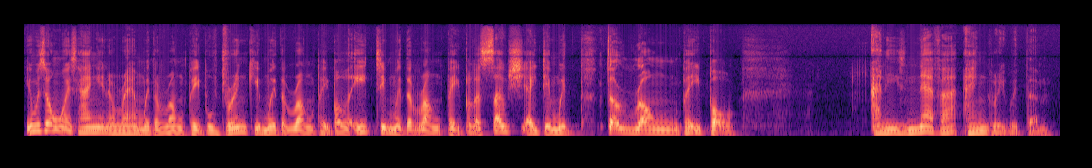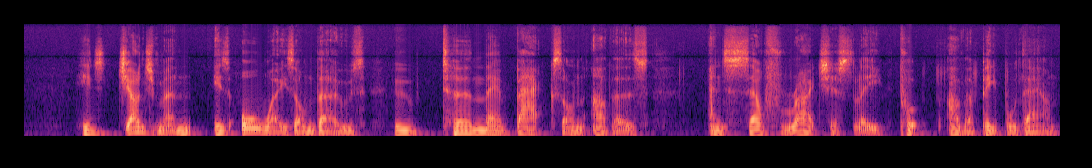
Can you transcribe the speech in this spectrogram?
He was always hanging around with the wrong people, drinking with the wrong people, eating with the wrong people, associating with the wrong people. And he's never angry with them. His judgment is always on those who turn their backs on others and self righteously put other people down.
